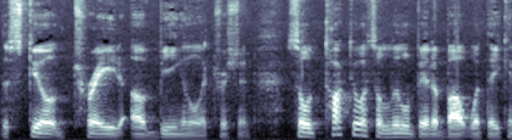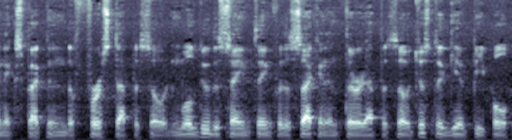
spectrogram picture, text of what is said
the skilled trade of being an electrician. So, talk to us a little bit about what they can expect in the first episode, and we'll do the same thing for the second and third episode, just to give people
